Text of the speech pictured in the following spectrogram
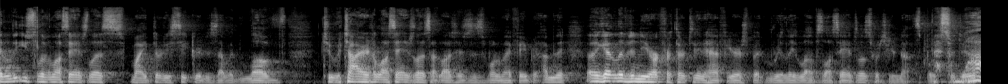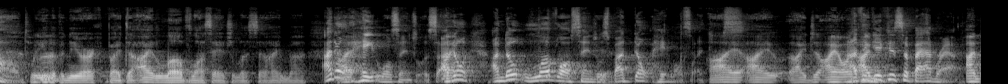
used to live in Los Angeles. My dirty secret is I would love to retire to Los Angeles. Los Angeles is one of my favorite. I mean, I think I lived in New York for 13 and a half years, but really loves Los Angeles, which you're not supposed That's to do wild. when you live in New York. But uh, I love Los Angeles, and I'm. Uh, I don't hate Los Angeles. I, don't. I don't love Los Angeles, but I don't hate Los Angeles. I I I, I, I think I'm- it gets a bad rap. I'm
